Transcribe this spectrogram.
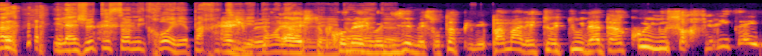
il a jeté son micro. Il est parti. Eh, je, il est me- dans eh, je te promets, je me disais, mais son top, il est pas mal et tout et tout. D'un coup, il nous sort Fairy Tail.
